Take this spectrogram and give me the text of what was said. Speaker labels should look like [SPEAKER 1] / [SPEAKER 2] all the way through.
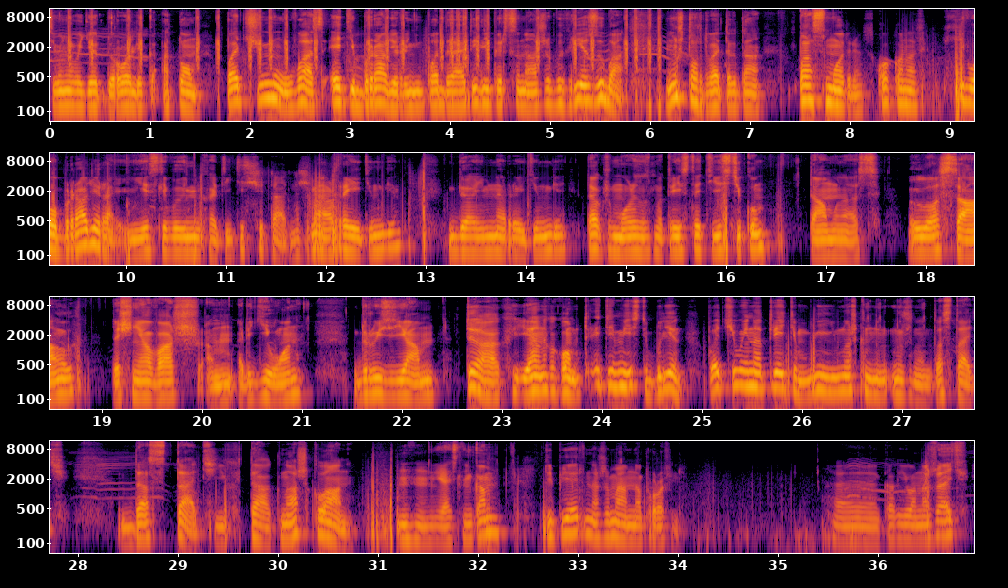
[SPEAKER 1] сегодня выйдет ролик о том, почему у вас эти бравлеры не падают или персонажи в игре зуба. Ну что ж, давай тогда посмотрим, сколько у нас всего бравлера, если вы не хотите считать. Нажимаем рейтинги, да, именно рейтинги. Также можно смотреть статистику. Там у нас Лос-Анджелес, точнее ваш эм, регион, друзья. Так, я на каком? Третьем месте, блин. Почему и на третьем? Блин, немножко нужно достать достать их. Так, наш клан. Угу, ясненько. Теперь нажимаем на профиль. Э, как его нажать?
